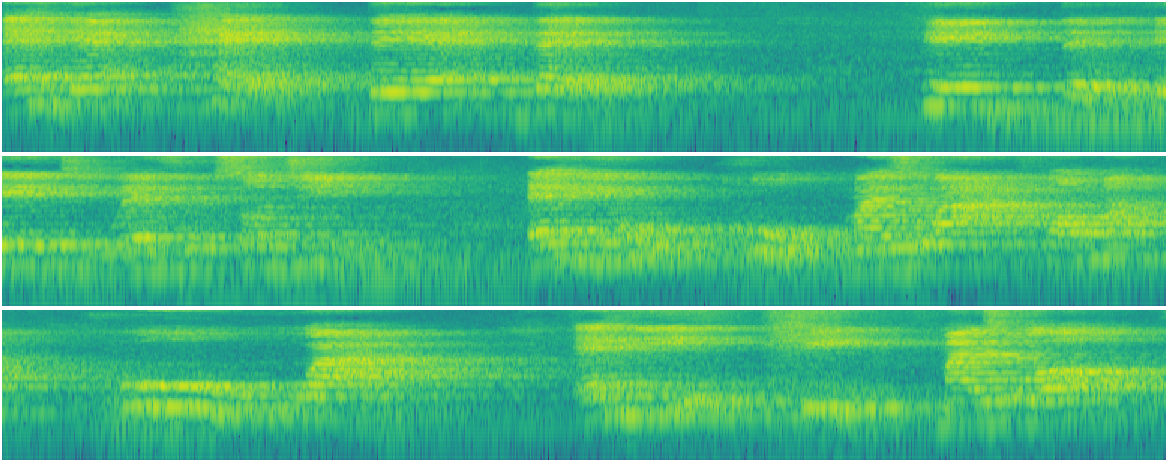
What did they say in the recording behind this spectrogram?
R-E, ré. D-E, dé. Rede, rede, o S o som de R-U, ru, mas o A forma rua. R-I, ri, mas o O,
